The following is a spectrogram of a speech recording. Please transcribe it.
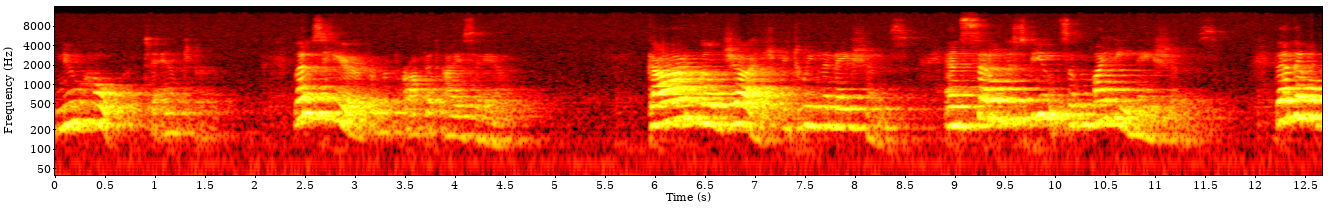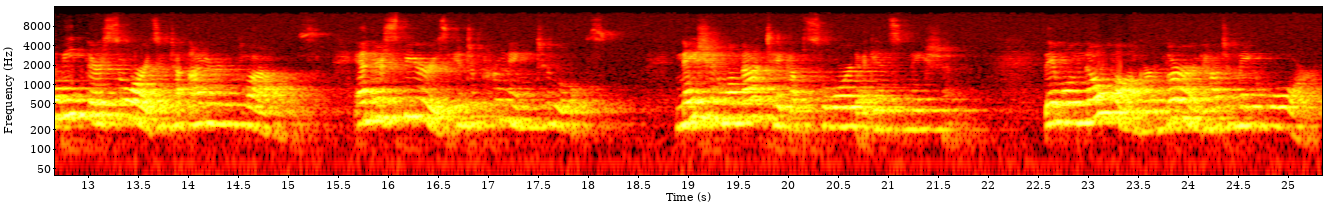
new hope to enter. Let us hear from the prophet Isaiah. God will judge between the nations and settle disputes of mighty nations. Then they will beat their swords into iron plows and their spears into pruning tools. Nation will not take up sword against nation. They will no longer learn how to make war.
